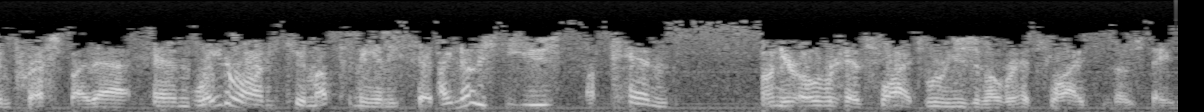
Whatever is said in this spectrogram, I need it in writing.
impressed by that. And later on, he came up to me and he said, I noticed you used a pen on your overhead slides. We were using overhead slides in those days.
